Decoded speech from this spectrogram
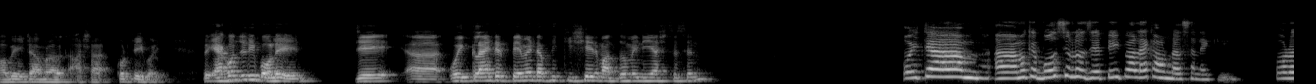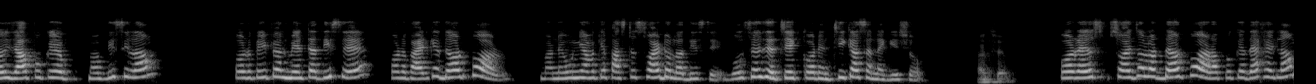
হবে এটা আমরা আশা করতেই পারি। তো এখন যদি বলেন যে ওই ক্লায়েন্টের পেমেন্ট আপনি কিসের মাধ্যমে নিয়ে আসতেছেন? ওইটা আমাকে বলছিল যে পেপাল অ্যাকাউন্ট আছে নাকি। পরে ওই আপুকে নক দিছিলাম পরে পেপ্যাল মেলটা দিছে পরে ভাইকে দেওয়ার পর মানে উনি আমাকে ফার্স্টে ছয় ডলার দিছে। বলছে যে চেক করেন ঠিক আছে নাকি সব আচ্ছা। পরে ছয় ডলার দেওয়ার পর আপুকে দেখাইলাম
